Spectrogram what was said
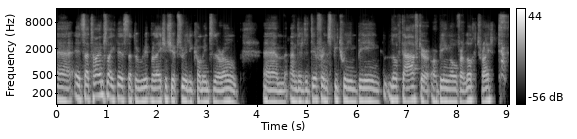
Uh, it's at times like this that the re- relationships really come into their own. Um, and there's a difference between being looked after or being overlooked, right?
